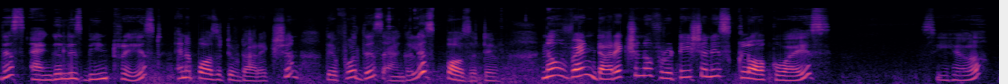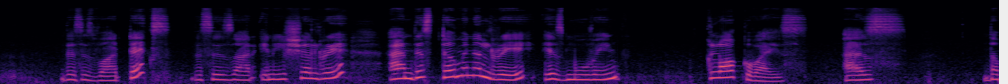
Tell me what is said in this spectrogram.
this angle is being traced in a positive direction, therefore this angle is positive. Now when direction of rotation is clockwise, see here, this is vertex, this is our initial ray and this terminal ray is moving clockwise as the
